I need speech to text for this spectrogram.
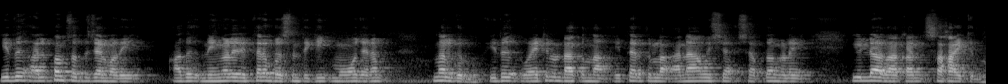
ഇത് അല്പം ശ്രദ്ധിച്ചാൽ മതി. അത് നിങ്ങളിൽ ഇത്തരം പ്രതിസന്ധിക്ക് മോചനം നൽകുന്നു. ഇത് വയറ്റിലുണ്ടാക്കുന്ന ഇത്തരത്തിലുള്ള അനാവശ്യ ശബ്ദങ്ങളെ ഇല്ലാതാക്കാൻ സഹായിക്കുന്നു.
